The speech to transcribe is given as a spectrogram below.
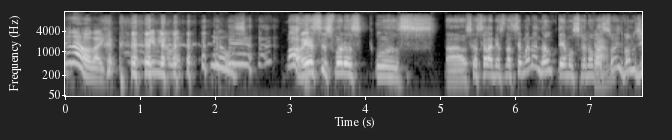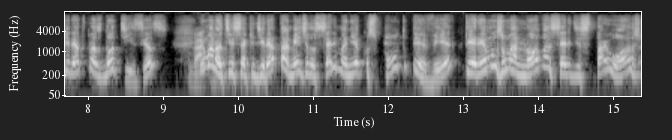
you know, like, giving you, like, you know, Bom, esses foram os, os, ah, os cancelamentos da semana. Não temos renovações. Vamos direto para as notícias. vai. E uma notícia aqui diretamente do SérieManíacos.tv. Teremos uma nova série de Star Wars,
